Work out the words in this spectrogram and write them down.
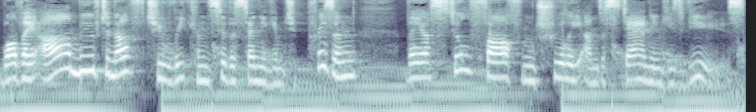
While they are moved enough to reconsider sending him to prison, they are still far from truly understanding his views.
